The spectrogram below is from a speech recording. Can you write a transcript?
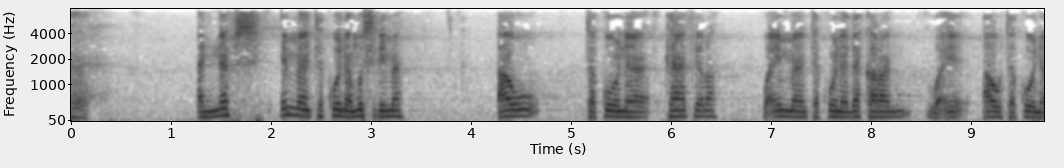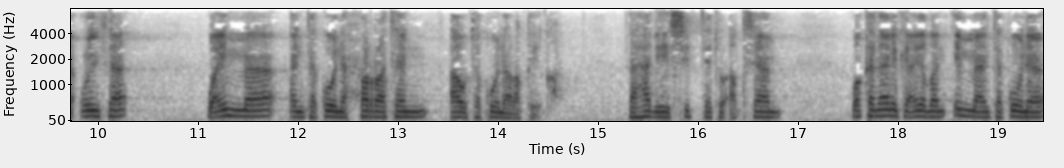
آه. النفس إما أن تكون مسلمة أو تكون كافرة وإما أن تكون ذكرا أو تكون أنثى وإما أن تكون حرة أو تكون رقيقة. فهذه الستة أقسام. وكذلك أيضا إما أن تكون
